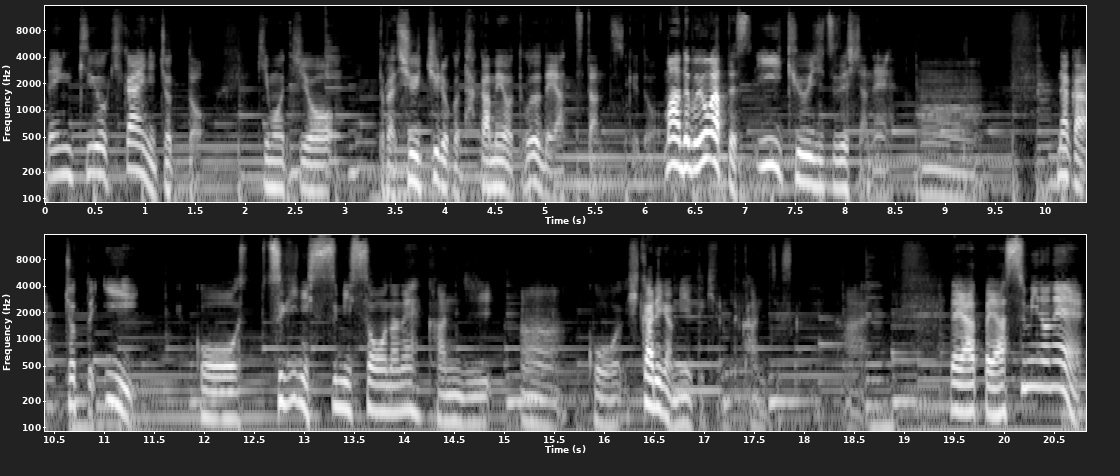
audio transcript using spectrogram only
連休を機会にちょっと気持ちを、とか集中力を高めようってことでやってたんですけど、まあでも良かったです。いい休日でしたね。なんかちょっといいこう次に進みそうなね感じ、うん、こう光が見えてきたって感じですかね。はい、でやっぱ休みのね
